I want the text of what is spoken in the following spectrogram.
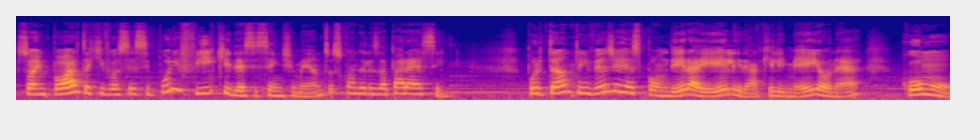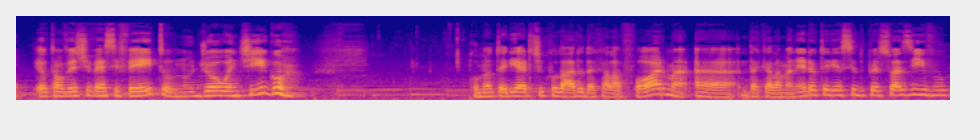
Só importa que você se purifique desses sentimentos quando eles aparecem. Portanto, em vez de responder a ele, aquele e-mail, né, como eu talvez tivesse feito no Joe antigo, como eu teria articulado daquela forma, uh, daquela maneira, eu teria sido persuasivo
